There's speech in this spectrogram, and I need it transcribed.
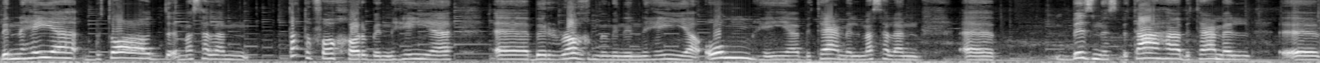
بإن هي بتقعد مثلا تتفاخر بإن هي آه، بالرغم من إن هي أم هي بتعمل مثلا بيزنس بتاعها بتعمل آه،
